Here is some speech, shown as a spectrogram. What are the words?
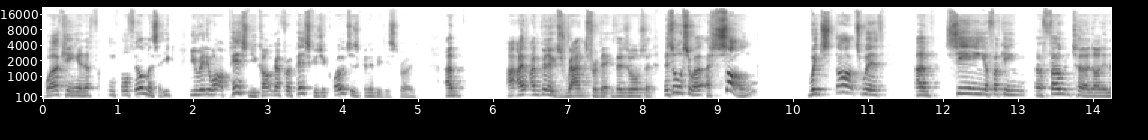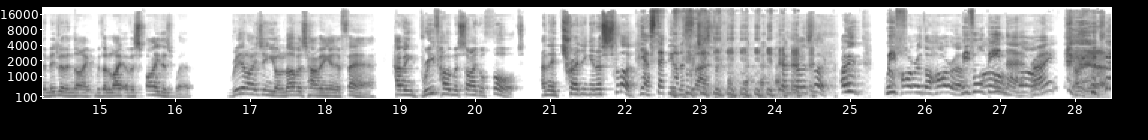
working in a fucking fulfillment center you, you really want a piss and you can't go for a piss because your quota is going to be destroyed um, I, I'm going to just rant for a bit. There's also there's also a, a song which starts with um, seeing a fucking a phone turn on in the middle of the night with the light of a spider's web, realizing your lover's having an affair, having brief homicidal thoughts, and then treading in a slug. Yeah. Stepping on a slug. is- on a slug. I mean, We've- the horror, the horror. We've all Oh, been there, God. right? Oh yeah.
